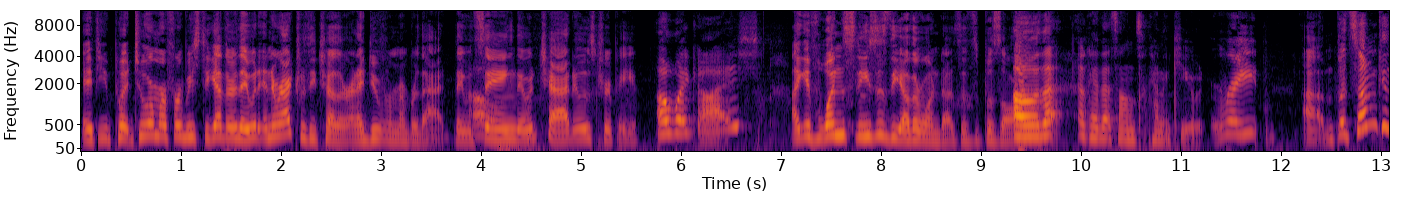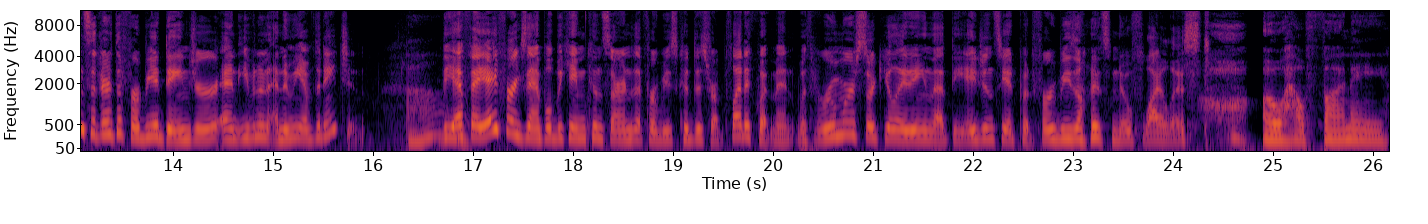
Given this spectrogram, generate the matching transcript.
If you put two or more Furbies together, they would interact with each other, and I do remember that. They would sing, they would chat. It was trippy. oh my gosh. Like if one sneezes, the other one does. It's bizarre. Oh, that okay. That sounds kind of cute. Right. Um, but some considered the Furby a danger and even an enemy of the nation. The FAA, for example, became concerned that Furbies could disrupt flight equipment, with rumors circulating that the agency had put Furbies on its no fly list. Oh, how funny.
